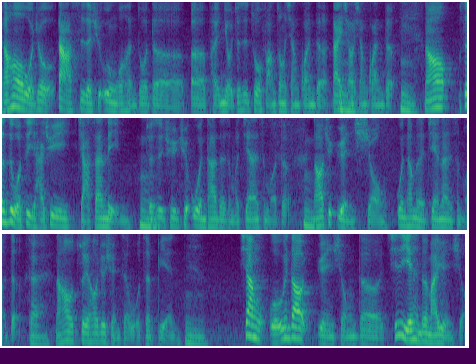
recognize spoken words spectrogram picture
然后我就大肆的去问我很多的呃朋友，就是做房仲相关的、代销相关的，嗯，然后甚至我自己还去假山林，就是去去问他的什么建案什么的，然后去远雄问他们的建案什么的，对，然后最后就选择我这边，嗯。像我问到远雄的，其实也很多人买远雄，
